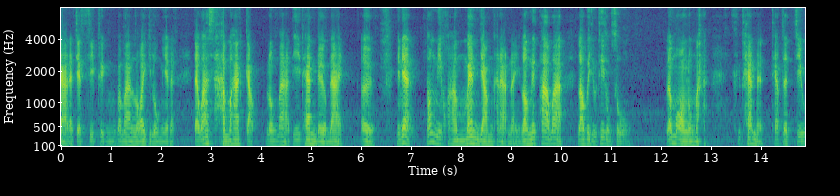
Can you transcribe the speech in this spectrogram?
กาศอะเจ็ดสิบถึงประมาณร้อยกิโลเมตรอะแต่ว่าสามารถกลับลงมาที่แท่นเดิมได้ เออ ทีเนี้ยต้องมีความแม่นยำขนาดไหน ลองนึกภาพว่าเราไปอยู่ที่สูงๆแล้วมองลงมา คือแท่นเนี่ยแทบจะจิ๋ว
